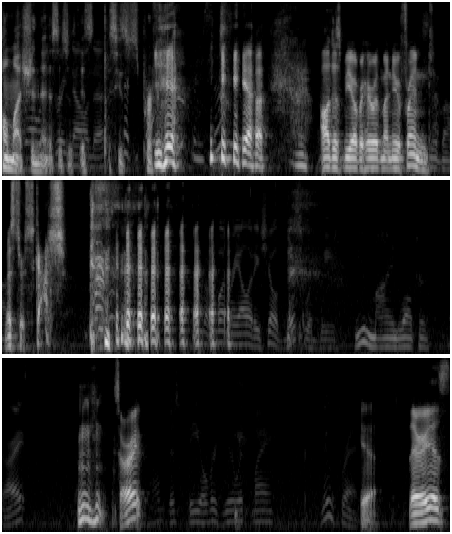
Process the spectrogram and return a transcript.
so much in this. It's, it's, it's, he's perfect. Yeah. yeah. I'll just be over here with my new friend, Mr. Scotch. reality show this would be. You mind, Walter? All right. Sorry. Just be over here with my new friend. Yeah. There he is.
